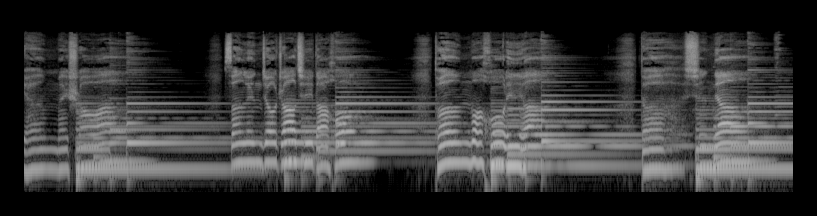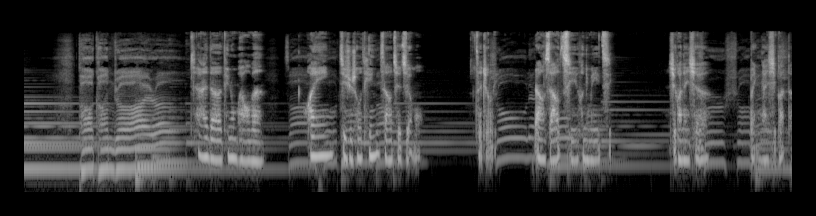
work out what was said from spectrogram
也没烧完，森林就着起大火，吞没狐狸呀的新娘。她看着爱人，亲爱的听众朋友们，欢迎继续收听小七节目，在这里，让小七和你们一起习惯那些。习惯的，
